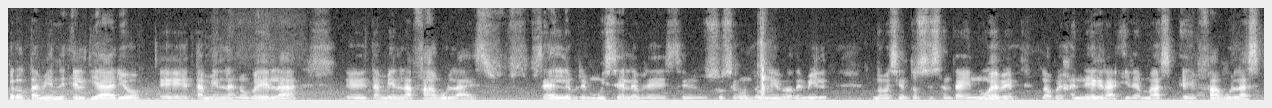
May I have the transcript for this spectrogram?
pero también el diario, eh, también la novela, eh, también la fábula, es célebre, muy célebre, este, su segundo libro de mil 969, La oveja negra y demás eh, fábulas.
